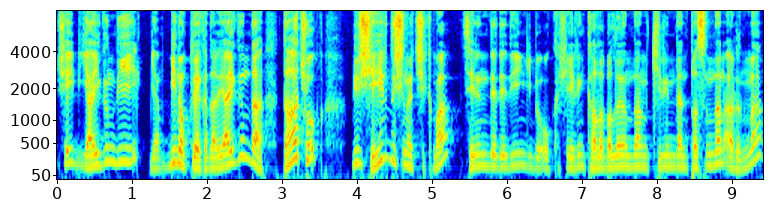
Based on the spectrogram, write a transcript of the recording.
şey yaygın değil. Yani bir noktaya kadar yaygın da daha çok bir şehir dışına çıkma, senin de dediğin gibi o şehrin kalabalığından, kirinden, pasından arınma.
